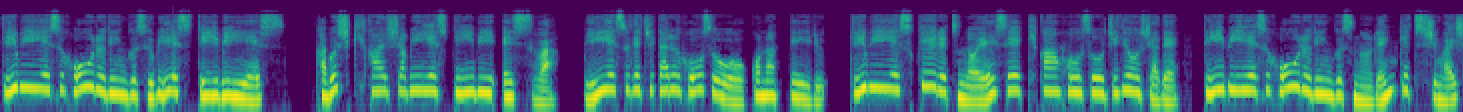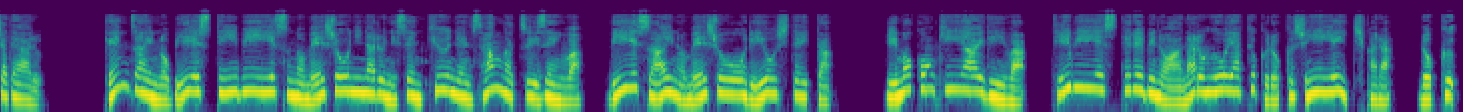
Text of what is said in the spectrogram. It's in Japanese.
TBS ホールディングス BSTBS 株式会社 BSTBS は BS デジタル放送を行っている TBS 系列の衛星機関放送事業者で TBS ホールディングスの連結子会社である。現在の BSTBS の名称になる2009年3月以前は BSI の名称を利用していた。リモコンキー ID は TBS テレビのアナログ親局 6CH から6。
